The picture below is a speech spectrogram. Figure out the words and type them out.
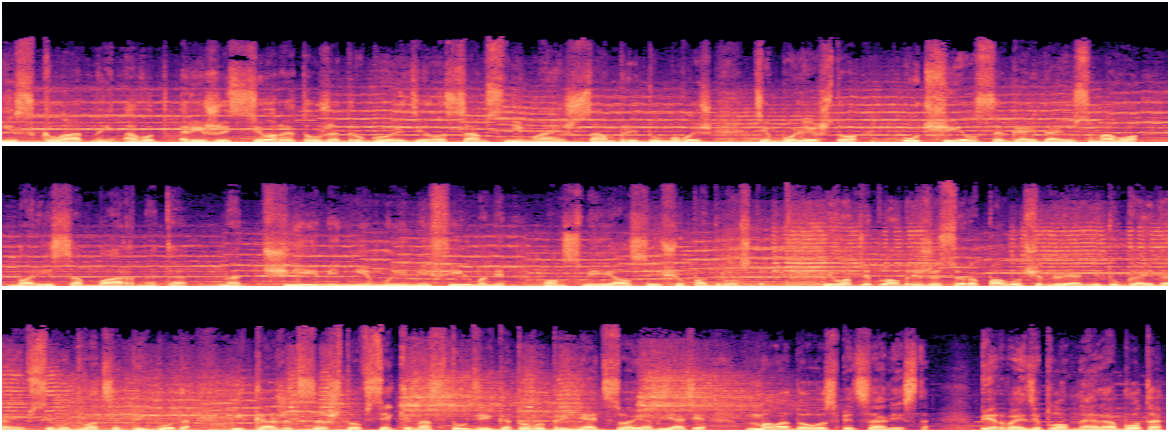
нескладный. А вот режиссер – это уже другое дело. Сам снимаешь, сам придумываешь. Тем более, что учился Гайдай у самого Бориса Барнета, над чьими немыми фильмами он смеялся еще подростком. И вот диплом режиссера получен Леониду Гайдаю всего 23 года, и кажется, что все киностудии готовы принять в свои объятия молодого специалиста. Первая дипломная работа,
